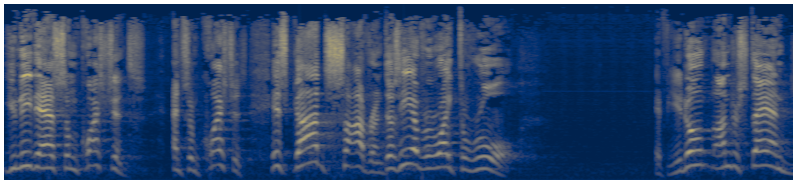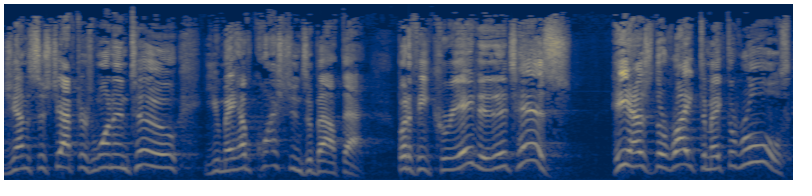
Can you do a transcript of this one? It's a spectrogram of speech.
You need to ask some questions and some questions. Is God sovereign? Does he have a right to rule? If you don't understand Genesis chapters 1 and 2, you may have questions about that. But if he created it, it's his. He has the right to make the rules,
